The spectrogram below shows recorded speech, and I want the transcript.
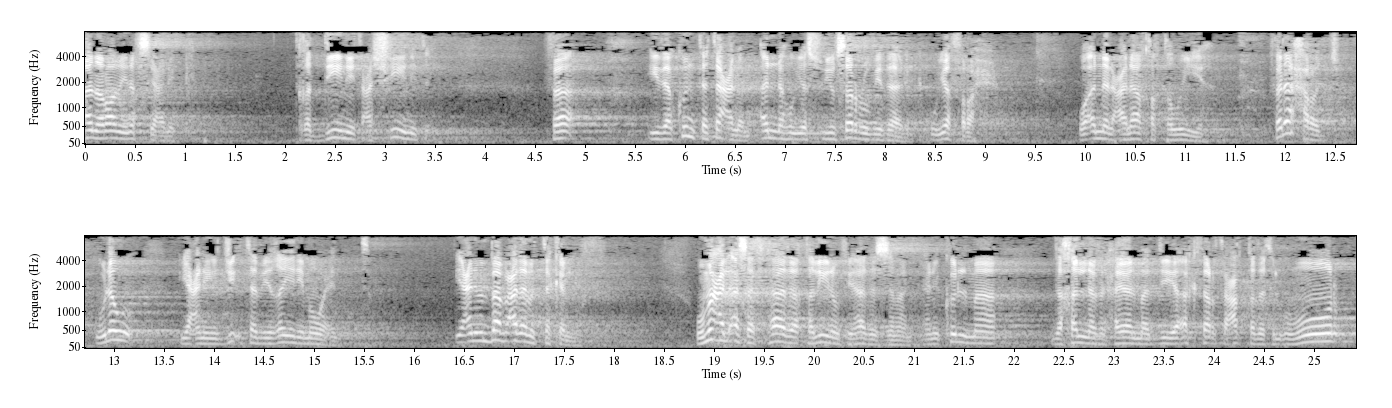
أنا رامي نفسي عليك. تغديني تعشيني. فإذا كنت تعلم أنه يسر بذلك ويفرح وأن العلاقة قوية فلا حرج. ولو يعني جئت بغير موعد. يعني من باب عدم التكلف. ومع الأسف هذا قليل في هذا الزمان يعني كل ما دخلنا في الحياة المادية أكثر تعقدت الأمور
